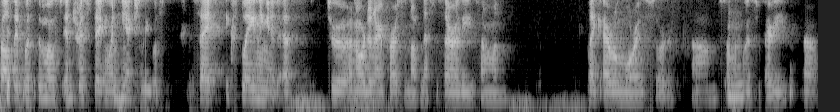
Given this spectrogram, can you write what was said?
felt it was the most interesting when he mm-hmm. actually was say explaining it as to an ordinary person, not necessarily someone like Errol Morris or um, someone mm-hmm. who is very uh,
